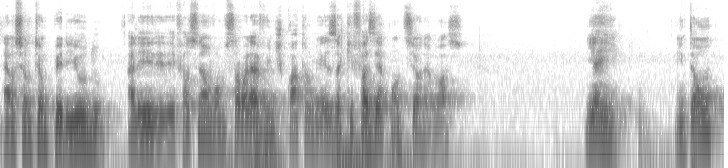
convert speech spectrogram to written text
né, você não tem um período ali e fala assim, não, vamos trabalhar 24 meses aqui fazer acontecer o negócio. E aí? Então,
